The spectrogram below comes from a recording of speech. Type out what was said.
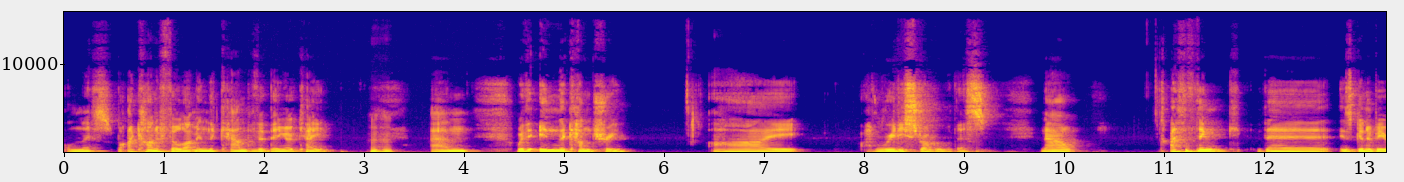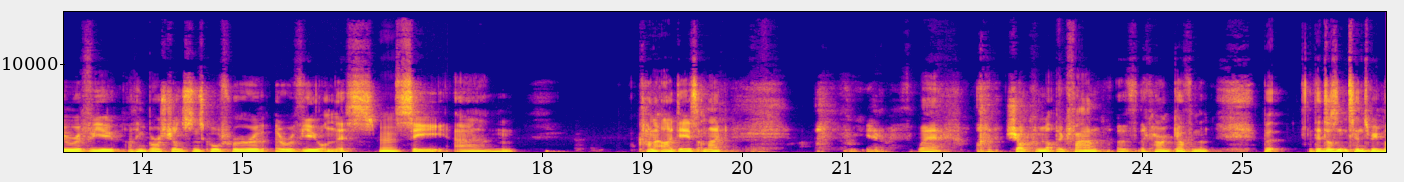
on this, but I kind of feel that I'm in the camp of it being okay. Um, within the country, I I really struggle with this. Now, I think there is going to be a review. I think Boris Johnson's called for a, a review on this to see um, kind of ideas. And like, you know, where shock, I'm not a big fan of the current government, but there doesn't tend to be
